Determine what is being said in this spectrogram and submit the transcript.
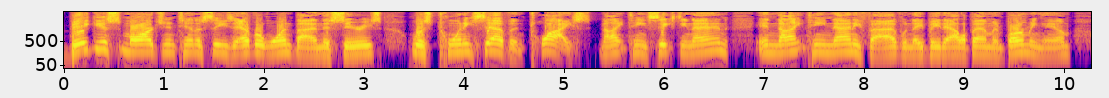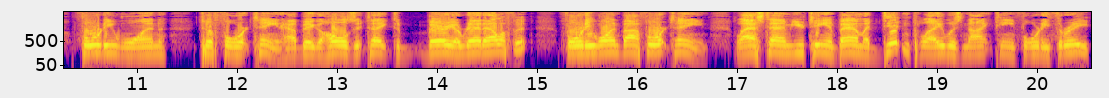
Biggest margin Tennessee's ever won by in this series was 27 twice, 1969 and 1995 when they beat Alabama and Birmingham 41 to 14. How big a hole does it take to bury a red elephant? 41 by 14. Last time UT and Bama didn't play was 1943,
